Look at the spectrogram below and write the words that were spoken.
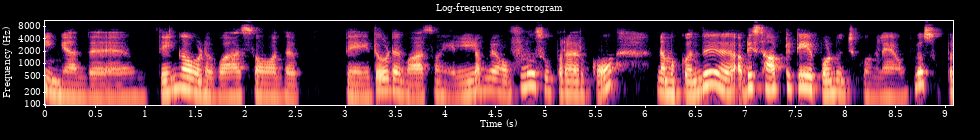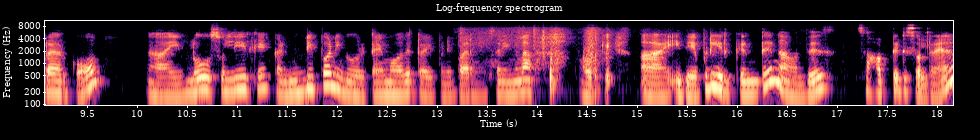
நீங்கள் அந்த தேங்காவோட வாசம் அந்த இதோட வாசம் எல்லாமே அவ்வளோ சூப்பராக இருக்கும். நமக்கு வந்து அப்படியே சாப்பிட்டுட்டே இருப்போம்னு வச்சுக்கோங்களேன். அவ்வளோ சூப்பராக இருக்கும். நான் இவ்வளோ சொல்லியிருக்கேன். கண்டிப்பாக நீங்கள் ஒரு டைமாவது ட்ரை பண்ணி பாருங்கள் சரிங்களா? ஓகே இது எப்படி இருக்குன்ட்டு நான் வந்து சாப்பிட்டுட்டு சொல்கிறேன்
